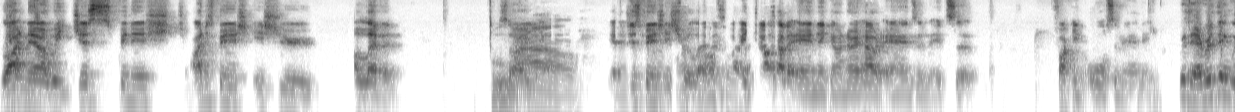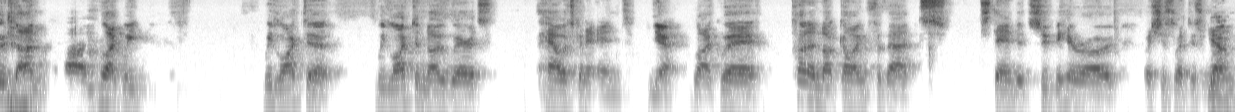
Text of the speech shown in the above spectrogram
right now we just finished. I just finished issue eleven. Ooh. So, wow. Yeah, just finished issue 11. awesome. But it does have an ending. I know how it ends, and it's a fucking awesome ending. with everything we've done, um, like we we like to we like to know where it's how it's going to end. Yeah, Like we're kind of not going for that standard superhero. Let's just let this Yeah. run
